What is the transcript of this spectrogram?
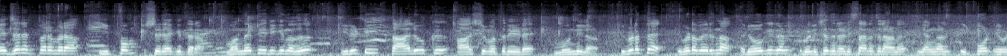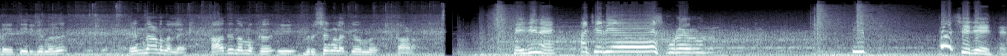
ഏജനറ്റ് പരമ്പര ഇപ്പം ശരിയാക്കി തരാം. വന്നെത്തിയിരിക്കുന്നത് ഇരിട്ടി താലൂക്ക് ആശുപത്രിയുടെ മുന്നിലാണ്. ഇവിടുത്തെ ഇവിടെ വരുന്ന രോഗികൾ വിളിച്ചതിന്റെ അടിസ്ഥാനത്തിലാണ് ഞങ്ങൾ ഇപ്പോൾ ഇവിടെ എത്തിയിരിക്കുന്നത്. എന്താണെന്നല്ലേ? ആദ്യം നമുക്ക് ഈ ദൃശ്യങ്ങളൊക്കെ ഒന്ന് കാണാം. ഇതിനെ ആ ചെറിയ ശരിയായിട്ട്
